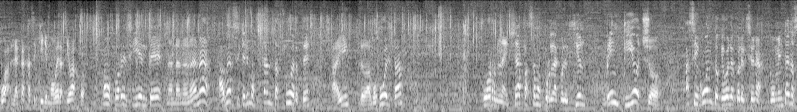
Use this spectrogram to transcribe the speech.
Buah, la caja se quiere mover hacia abajo. Vamos por el siguiente. Na, na, na, na, A ver si tenemos tanta suerte. Ahí, lo damos vuelta. Fortnite. Ya pasamos por la colección 28. ¿Hace cuánto que vos lo coleccionás? Comentanos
